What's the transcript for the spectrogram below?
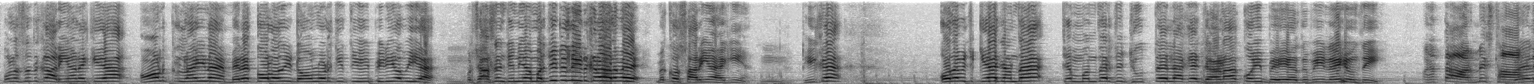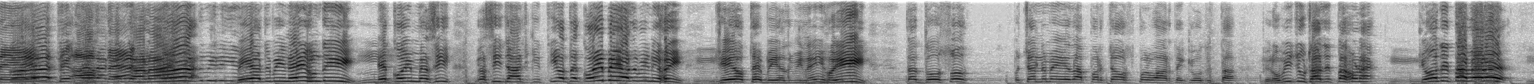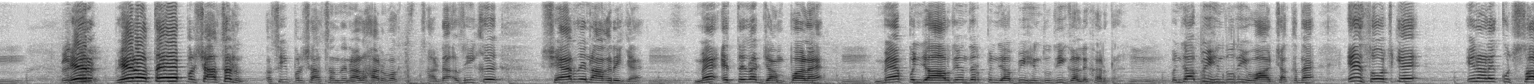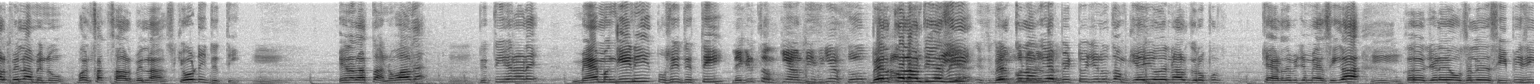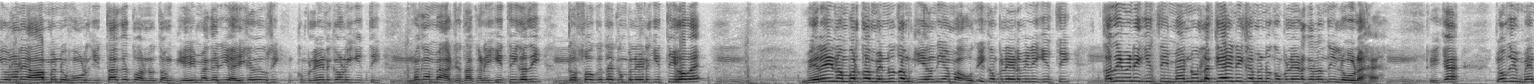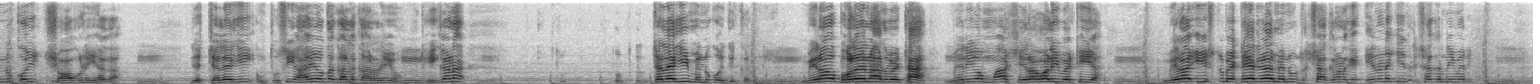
ਪੁਲਿਸ ਅਧਿਕਾਰੀਆਂ ਨੇ ਕਿਹਾ ਆਨਲਾਈਨ ਹੈ। ਮੇਰੇ ਕੋਲ ਉਹਦੀ ਡਾਊਨਲੋਡ ਕੀਤੀ ਹੋਈ ਵੀਡੀਓ ਵੀ ਹੈ। ਪ੍ਰਸ਼ਾਸਨ ਜਿੰਨੀਆਂ ਮਰਜ਼ੀ ਡਿਲੀਟ ਕਰਾ ਲਵੇ। ਮੇਰੇ ਕੋਲ ਸਾਰੀਆਂ ਹੈਗੀਆਂ। ਠੀਕ ਹੈ? ਉਹਦੇ ਵਿੱਚ ਕਿਹਾ ਜਾਂਦਾ ਹੈ ਕਿ ਮੰਦਿਰ 'ਚ ਜੂਤੇ ਲੈ ਕੇ ਜਾਣਾ ਕੋਈ ਬੇਅਦਬੀ ਨਹੀਂ ਹੁੰਦੀ। ਅੱਛਾ ਧਾਰਮਿਕ ਸਥਾਨ ਤੇ ਆਸਤ ਹੈ ਜਾਣਾ ਬੇਅਦਬੀ ਨਹੀਂ ਹੁੰਦੀ। ਇਹ ਕੋਈ ਮੈਸੀ ਅਸੀਂ ਜਾਂਚ ਕੀਤੀ ਉੱਥੇ ਕੋਈ ਬੇਅਦਬੀ ਨਹੀਂ ਹੋਈ। ਜੇ ਉੱਥੇ ਬੇਅਦਬੀ ਨਹੀਂ ਹੋਈ ਤਾਂ 295 ਇਹਦਾ ਪਰਚਾ ਉਸ ਪਰਿਵਾਰ ਤੇ ਕਿਉਂ ਦਿੱਤਾ? ਫਿਰ ਉਹ ਵੀ ਝੂਠਾ ਦਿੱਤਾ ਹੋਣਾ। ਕਿਉਂ ਦਿੱਤਾ ਫਿਰ? ਫਿਰ ਫਿਰ ਉੱਥੇ ਪ੍ਰਸ਼ਾਸਨ ਅਸੀਂ ਪ੍ਰਸ਼ਾਸਨ ਦੇ ਨਾਲ ਹਰ ਵਕਤ ਸਾਡਾ ਅਸੀਂ ਇੱਕ ਸ਼ਹਿਰ ਦੇ ਨਾਗਰਿਕ ਹੈ। ਮੈਂ ਇੱਥੇ ਦਾ ਜੰਪਾਲ ਹੈ। ਮੈਂ ਪੰਜਾਬ ਦੇ ਅੰਦਰ ਪੰਜਾਬੀ ਹਿੰਦੂ ਦੀ ਗੱਲ ਕਰਦਾ। ਪੰਜਾਬੀ ਹਿੰਦੂ ਦੀ ਆਵਾਜ਼ ਚੱਕਦਾ। ਇਹ ਸੋਚ ਕੇ ਇਹਨਾਂ ਨੇ ਕੁਝ ਸਾਲ ਪਹਿਲਾਂ ਮੈਨੂੰ 5-7 ਸਾਲ ਪਹਿਲਾਂ ਸਿਕਿਉਰਿਟੀ ਦਿੱਤੀ। ਇਹਨਾਂ ਦਾ ਧੰਨਵਾਦ ਹੈ। ਦਿੱਤੀ ਇਹਨਾਂ ਨੇ। ਮੈਂ ਮੰਗੀ ਨਹੀਂ ਤੁਸੀਂ ਦਿੱਤੀ। ਲੇਕਿਨ ਧਮਕੀਆਂ ਆਉਂਦੀ ਸੀਗੀਆਂ ਸੋ ਬਿਲਕੁਲ ਆਉਂਦੀਆਂ ਸੀ। ਬਿਲਕੁਲ ਆਉਂਦੀਆਂ। ਬਿੱਟੂ ਜੀ ਨੂੰ ਧਮਕੀ ਆਈ ਉਹਦੇ ਨਾਲ ਗਰੁੱਪ ਚੈਟ ਦੇ ਵਿੱਚ ਮੈਂ ਸੀਗਾ। ਅ, ਜਿਹੜੇ ਉਸ ਵੇਲੇ ਸੀਪੀ ਸੀ ਉਹਨਾਂ ਨੇ ਆਪ ਮੈਨੂੰ ਫੋਨ ਕੀਤਾ ਕਿ ਤੁਹਾਨੂੰ ਧਮਕੀ ਆਈ। ਮੈਂ ਕਿਹਾ ਜੀ ਆਈ ਕਹਿੰਦੇ ਤੁਸੀਂ ਕੰਪਲੇਂਟ ਕਿਉਂ ਨਹੀਂ ਕੀਤੀ? ਮੈਂ ਕਿਹਾ ਮੈਂ ਅੱਜ ਤੱਕ ਨਹੀਂ ਕੀਤੀ ਕਦੀ। ਦੱਸੋ ਕਿਤੇ ਕੰਪਲੇਂਟ ਕੀਤੀ ਹੋਵੇ। ਮੇਰੇ ਹੀ ਨੰਬਰ ਤੋਂ ਮੈਨੂੰ ਧਮਕੀਆਂ ਆਉਂਦੀਆਂ ਮੈਂ ਉਹਦੀ ਕੰਪਲੇਂਟ ਵੀ ਨਹੀਂ ਕੀਤੀ। ਕਦੀ ਵੀ ਨਹੀਂ ਕੀਤੀ। ਮੈਨੂੰ ਲੱਗਿਆ ਹੀ ਨਹੀਂ ਕਿ ਮੈਨੂੰ ਕੰਪਲੇਂਟ ਕਰਨ ਦੀ ਲੋੜ ਹੈ। ਠੀਕ ਹੈ? ਕਿਉਂਕਿ ਮੈਨੂੰ ਕੋਈ ਸ਼ੌਂਕ ਨਹੀਂ ਹੈਗਾ। ਜੇ ਚਲੇਗੀ ਹੁਣ ਤੁਸੀਂ ਆਏ ਹੋ ਤਾਂ ਗੱਲ ਕਰ ਰਹੇ ਹੋ। ਠੀਕ ਹੈ ਨਾ? ਚਲੇਗੀ ਮੈਨੂੰ ਕੋਈ ਦਿੱਕਤ ਨਹੀਂ ਹੈ। ਮੇਰਾ ਉਹ ਭੋਲੇਨਾਥ ਬੈਠਾ। ਮੇਰੀ ਉਹ ਮਾਂ ਸ਼ੇਰਾਂ ਵਾਲੀ ਬੈਠੀ ਆ। ਮੇਰਾ ਈਸਟ ਬੈਠੇ ਆ ਜਿਹੜਾ ਮੈਨੂੰ ਰਿਕਸ਼ਾ ਕਰਨਗੇ। ਇਹਨਾਂ ਨੇ ਕੀ ਰਿਕਸ਼ਾ ਕਰਨੀ ਮੇਰੀ?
